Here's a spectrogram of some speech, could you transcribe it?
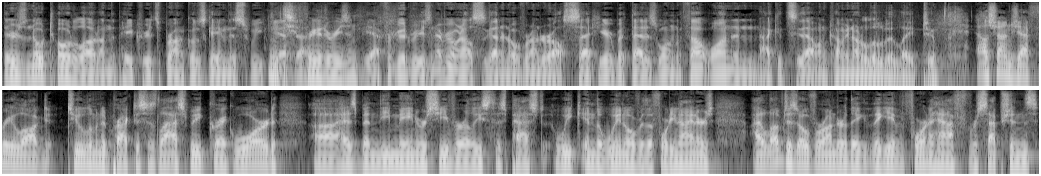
There's no total out on the Patriots Broncos game this week yet. for good reason. Yeah, for good reason. Everyone else has got an over under all set here, but that is one without one, and I could see that one coming out a little bit late too. Alshon Jeffery logged two limited practices last week. Greg Ward uh, has been the main receiver, at least this past week, in the win over the 49ers. I loved his over under. They, they gave it four and a half receptions.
